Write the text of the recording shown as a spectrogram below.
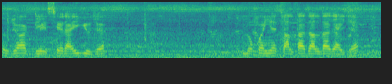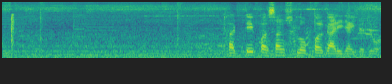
તો જો આ ગ્લેશિયર આવી ગયું છે. લોકો અહીંયા ચાલતા ચાલતા જાય છે. થર્ટી પર્સન્ટ સ્લોપ પર ગાડી જાય છે, જુઓ.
